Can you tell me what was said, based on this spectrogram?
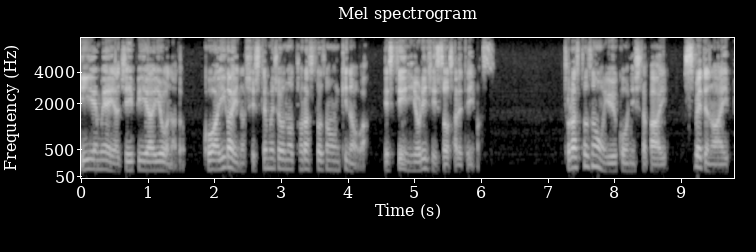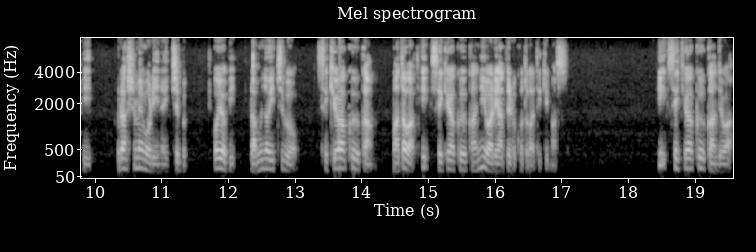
DMA や GPIO など Core 以外のシステム上のトラストゾーン機能は ST により実装されています。トラストゾーンを有効にした場合、すべての IP、フラッシュメモリーの一部、および RAM の一部をセキュア空間、または非セキュア空間に割り当てることができます。非セキュア空間では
